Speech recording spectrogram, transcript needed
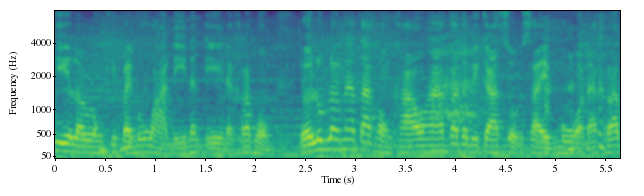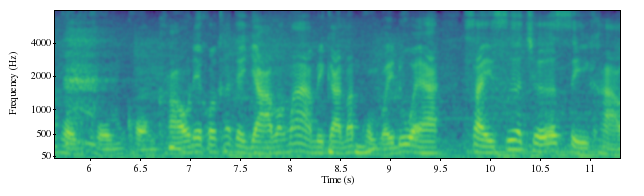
ที่เราลงคลิปไปเมื่อวานนี้นั่นเองนะครับผม โดยรูปร่างหน้าตาของเขาฮะก็จะมีการสวมใส่หมวกนะครับผมผมของเขาเนี่ยค่อนข้างจะยาวมากๆ มีการมัดผมไว้ด้วยฮะใส่เสื้อเชิ้ตสีขาว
